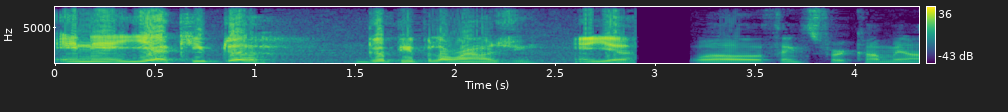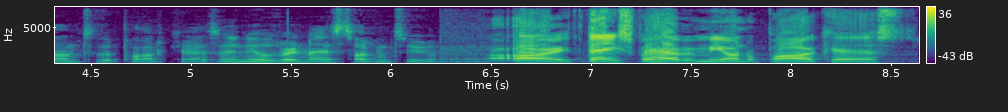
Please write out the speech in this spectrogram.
and then yeah keep the good people around you. And yeah Well, thanks for coming on to the podcast, and it was very nice talking to you. all right thanks for having me on the podcast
